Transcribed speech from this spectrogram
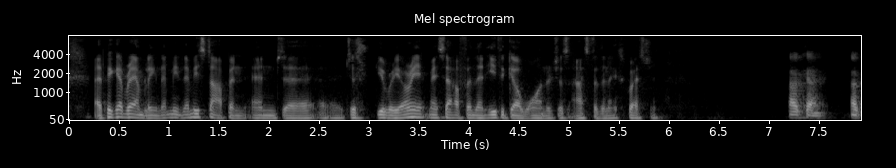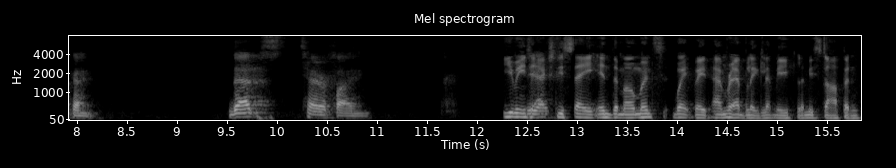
I think I'm rambling. Let me, let me stop and, and, uh, just reorient myself and then either go on or just ask for the next question. Okay. Okay. That's terrifying. You mean yeah. to actually say in the moment, wait, wait, I'm rambling. Let me, let me stop and,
